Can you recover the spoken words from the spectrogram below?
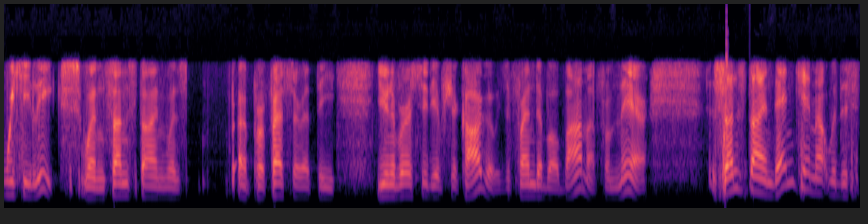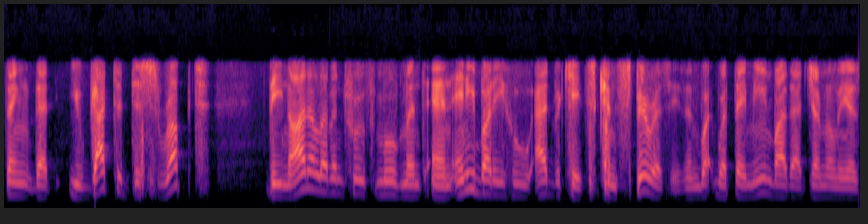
WikiLeaks when Sunstein was a professor at the University of Chicago, he's a friend of Obama from there. Sunstein then came out with this thing that you've got to disrupt the 9/11 Truth Movement and anybody who advocates conspiracies, and what what they mean by that generally is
